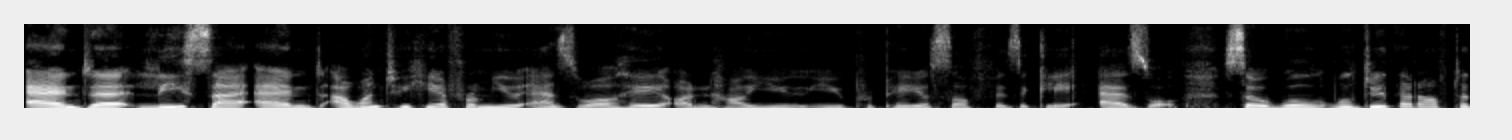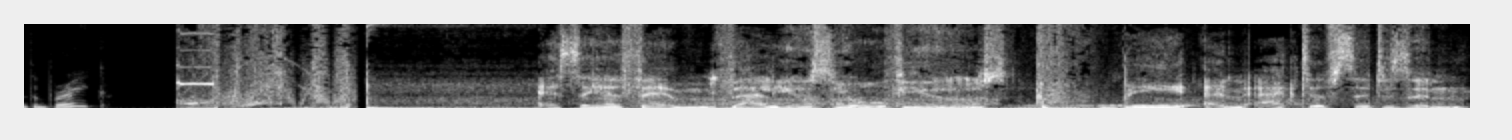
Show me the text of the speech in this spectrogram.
And uh, Lisa, and I want to hear from you as well, hey, on how you you prepare yourself physically as well. So we'll we'll do that after the break. SAFM values your views. Be an active citizen.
